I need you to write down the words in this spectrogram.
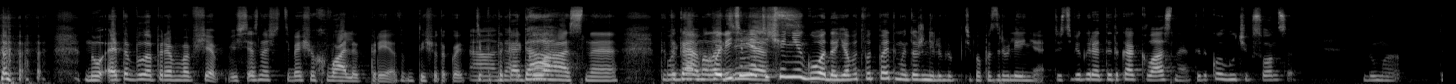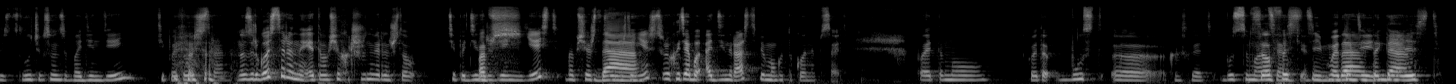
Ну, это было прям вообще, и все, значит, тебя еще хвалят при этом, ты еще такой, типа, а, такая да, классная, ты вот такая да, молодец. Хвалите меня в течение года, я вот, вот поэтому я тоже не люблю, типа, поздравления. То есть тебе говорят, ты такая классная, ты такой лучик солнца. Думаю, то есть лучик солнца в один день, типа, это очень странно. Но с другой стороны, это вообще хорошо, наверное, что, типа, день вообще... рождения есть, вообще, что да. день рождения есть, что хотя бы один раз тебе могут такое написать. Поэтому какой-то boost, э, как сказать, boost самооценки в этот да, день. Так да, есть.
